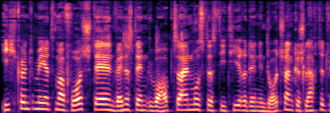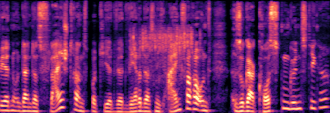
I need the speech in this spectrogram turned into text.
ich könnte mir jetzt mal vorstellen, wenn es denn überhaupt sein muss, dass die Tiere denn in Deutschland geschlachtet werden und dann das Fleisch transportiert wird, wäre das nicht einfacher und sogar kostengünstiger?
